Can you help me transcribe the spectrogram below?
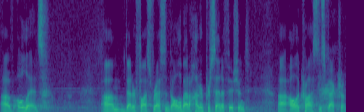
of OLEDs um, that are phosphorescent, all about 100% efficient, uh, all across the spectrum.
